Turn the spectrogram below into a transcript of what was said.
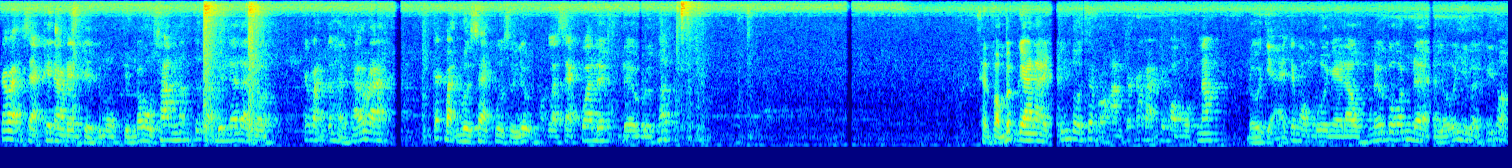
Các bạn sạc khi nào đèn chuyển từ một chuyển qua màu xanh đó, tức là pin đã đầy rồi các bạn có thể tháo ra. Các bạn vừa sạc vừa sử dụng hoặc là sạc qua đêm đều được hết. Sản phẩm bếp ga này chúng tôi sẽ bảo hành cho các bạn trong vòng một năm, đổi trả trong vòng 10 ngày đầu nếu có vấn đề lỗi như về kỹ thuật,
